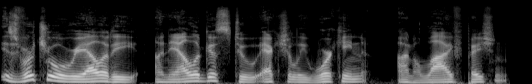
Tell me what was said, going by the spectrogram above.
Is virtual reality analogous to actually working on a live patient?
